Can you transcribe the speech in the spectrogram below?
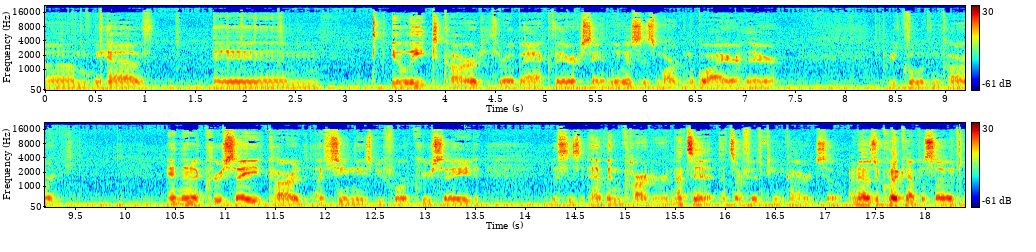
Um, we have an elite card throwback there. St. Louis is Mark McGwire there. Pretty cool looking card. And then a Crusade card. I've seen these before. Crusade. This is Evan Carter. And that's it. That's our 15 cards. So I know it was a quick episode,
